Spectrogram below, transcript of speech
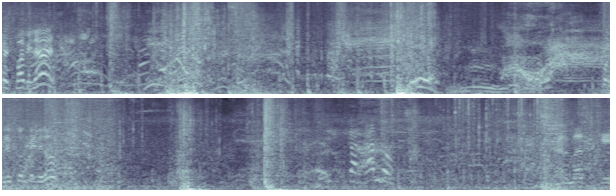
¡Espabilad! ¡Con el contenedor! Cargando. Armas aquí.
